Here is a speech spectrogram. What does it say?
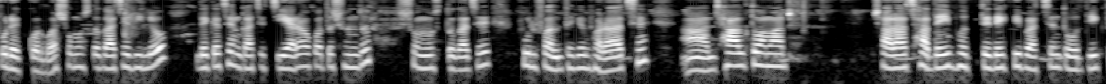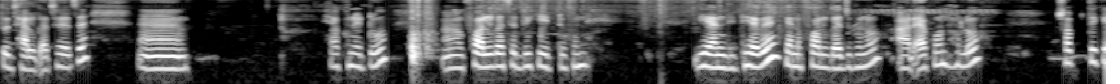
প্রয়োগ করব। আর সমস্ত গাছে দিলেও দেখেছেন গাছের চেয়ারাও কত সুন্দর, সমস্ত গাছে ফুল ফল থেকে ভরা আছে। আর ঝাল তো আমার সারা ছাদেই ভর্তি, দেখতেই পাচ্ছেন তো অতিরিক্ত ঝাল গাছ হয়েছে। এখন একটু ফল গাছের দিকে একটুখানি ধ্যান দিতে হবে কেন ফল গাছগুলো। আর এখন হলো সব থেকে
